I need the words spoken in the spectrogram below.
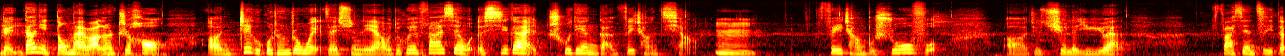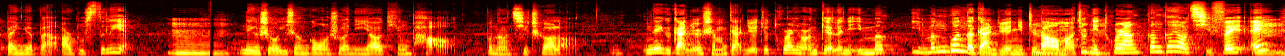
对，嗯当你都买完了之后，呃，你这个过程中我也在训练，我就会发现我的膝盖触电感非常强，嗯非常不舒服，呃，就去了医院，发现自己的半月板二度撕裂。嗯那个时候医生跟我说你要停跑，不能骑车了。那个感觉是什么感觉？就突然有人给了你一闷一闷棍的感觉，你知道吗？就是你突然刚刚要起飞，哎，嗯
